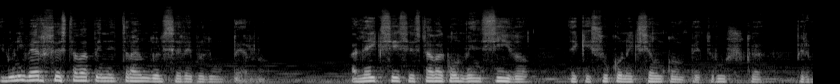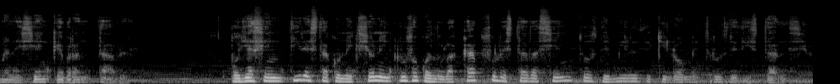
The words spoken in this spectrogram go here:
El universo estaba penetrando el cerebro de un perro. Alexis estaba convencido de que su conexión con Petrushka permanecía inquebrantable. Podía sentir esta conexión incluso cuando la cápsula estaba a cientos de miles de kilómetros de distancia.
